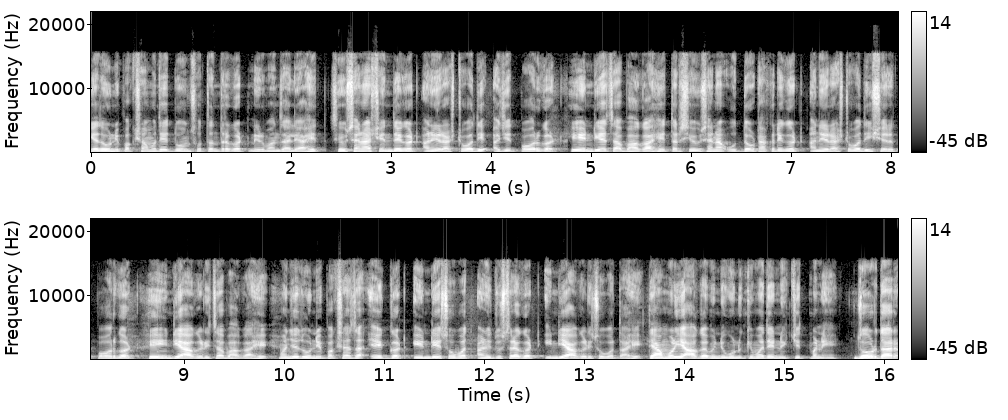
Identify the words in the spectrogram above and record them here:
या दोन्ही पक्षामध्ये दोन स्वतंत्र गट निर्माण झाले आहेत. शिवसेना शिंदे गट आणि राष्ट्रवादी अजित पवार गट. हे इंडियाचा भाग आहे तर शिवसेना उद्धव ठाकरे गट आणि राष्ट्रवादी शरद पवार गट. हे इंडिया आघाडीचा भाग आहे. म्हणजे दोन्ही पक्षाचा एक गट इंडियासोबत आणि दुसरा गट इंडिया आघाडीसोबत आहे. त्यामुळे या आगामी निवडणुकीमध्ये निश्चितपणे जोरदार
